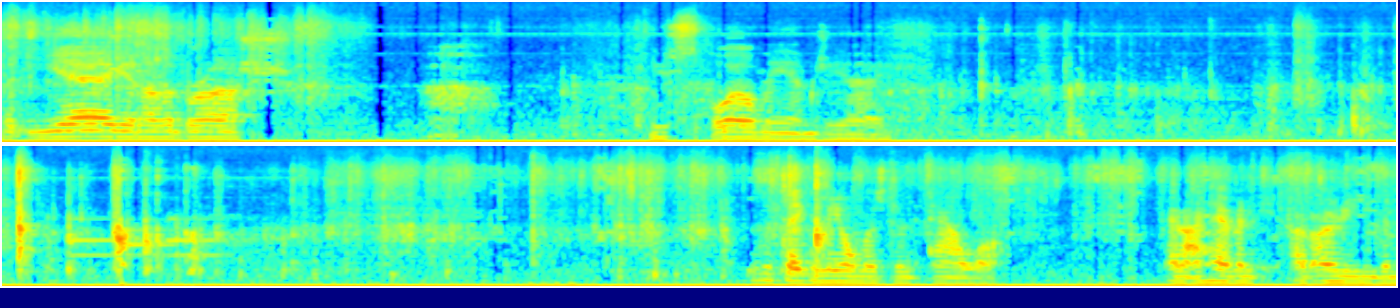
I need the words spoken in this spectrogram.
But yay, another brush. You spoil me, MGA. This has taken me almost an hour. And I haven't, I've only even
